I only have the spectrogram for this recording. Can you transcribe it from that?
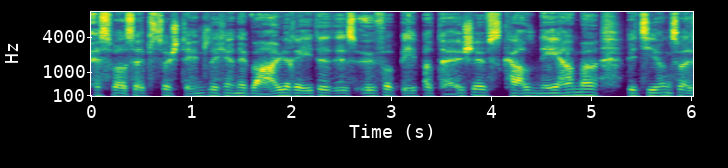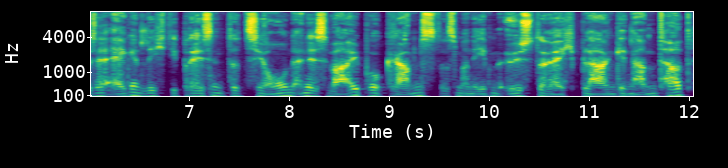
Es war selbstverständlich eine Wahlrede des ÖVP-Parteichefs Karl Nehammer, beziehungsweise eigentlich die Präsentation eines Wahlprogramms, das man eben Österreich-Plan genannt hat.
